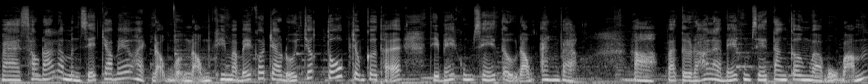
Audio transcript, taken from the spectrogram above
và sau đó là mình sẽ cho bé hoạt động vận động. Khi mà bé có trao đổi chất tốt trong cơ thể thì bé cũng sẽ tự động ăn vào. À, và từ đó là bé cũng sẽ tăng cân và bụ bẩm.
